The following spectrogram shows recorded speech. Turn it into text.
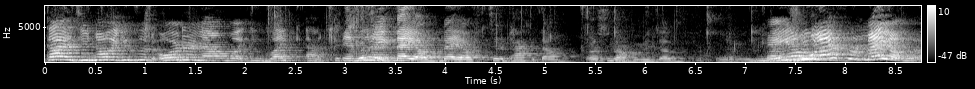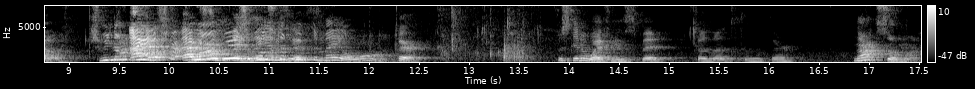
Guys, you know what? You could order now what you like at Chick And Fil wait, mayo, mayo. It's in a packet though. That's not gonna be good. Mayo? You asked for mayo though. Should we not? I asked for every Where are we supposed to put the mayo on? Here. Just get away from the spit because that's still up there. Not so much.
